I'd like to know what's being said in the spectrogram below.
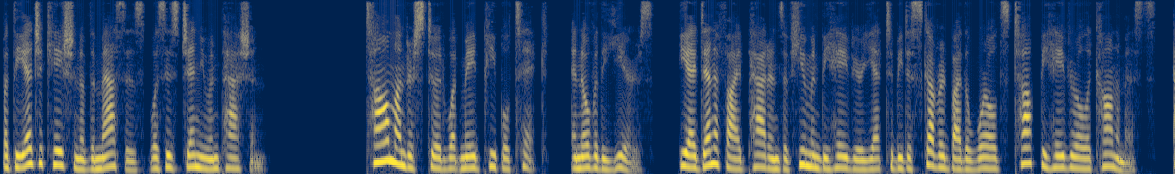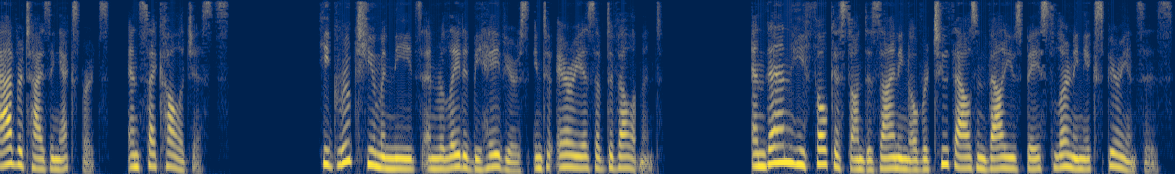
but the education of the masses was his genuine passion. Tom understood what made people tick, and over the years, he identified patterns of human behavior yet to be discovered by the world's top behavioral economists, advertising experts, and psychologists. He grouped human needs and related behaviors into areas of development. And then he focused on designing over 2,000 values-based learning experiences.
